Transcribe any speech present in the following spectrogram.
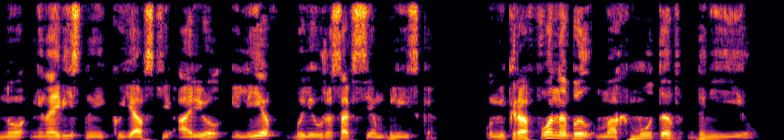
но ненавистный куявский орел и лев были уже совсем близко. У микрофона был Махмутов Даниил.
